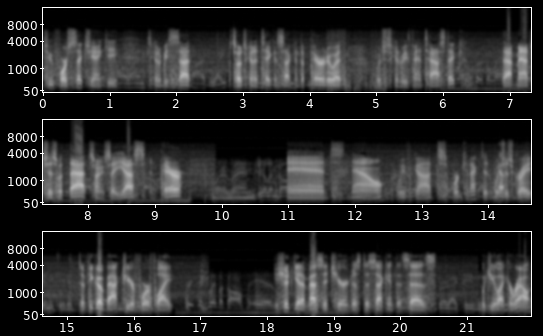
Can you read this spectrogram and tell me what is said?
246 Yankee. It's going to be set. So it's going to take a second to pair to it, which is going to be fantastic. That matches with that, so I'm going to say yes and pair. And now we've got, we're connected, which Yep. is great. So if you go back to your four ForeFlight, you should get a message here in just a second that says, would you like a route?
